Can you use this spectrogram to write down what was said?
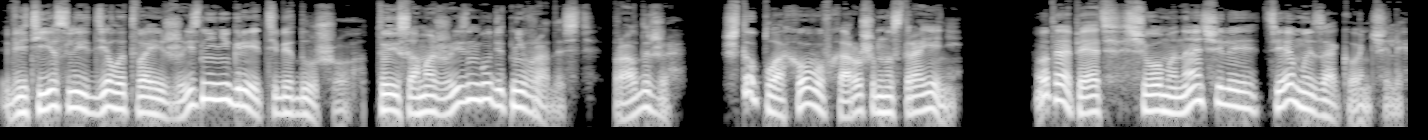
Ведь если дело твоей жизни не греет тебе душу, то и сама жизнь будет не в радость. Правда же? Что плохого в хорошем настроении? Вот и опять, с чего мы начали, тем мы закончили.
